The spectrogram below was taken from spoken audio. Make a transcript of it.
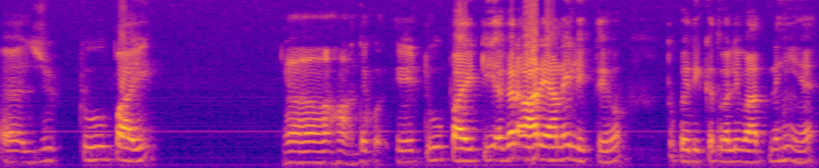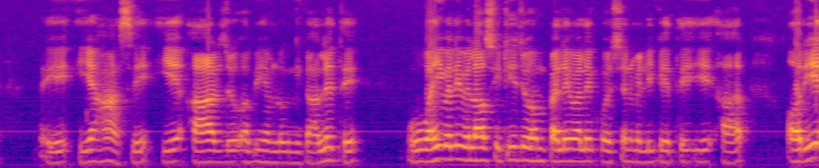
टू पाई हाँ देखो ये टू पाई टी अगर आर यहाँ नहीं लिखते हो तो कोई दिक्कत वाली बात नहीं है। ये, यहाँ से ये आर जो अभी हम लोग निकाले थे, वो वही वाली वेलोसिटी जो हम पहले वाले क्वेश्चन में लिखे थे, ये आर और ये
